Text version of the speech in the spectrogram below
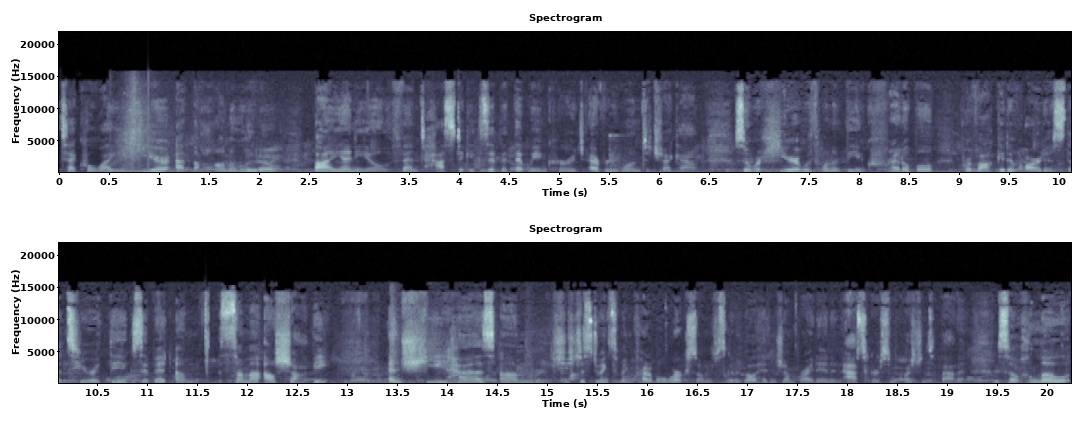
Tech Hawaii here at the Honolulu Biennial. Fantastic exhibit that we encourage everyone to check out. So we're here with one of the incredible provocative artists that's here at the exhibit, um, Sama Alshaibi, and she has um, she's just doing some incredible work. So I'm just going to go ahead and jump right in and ask her some questions about it. So hello,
